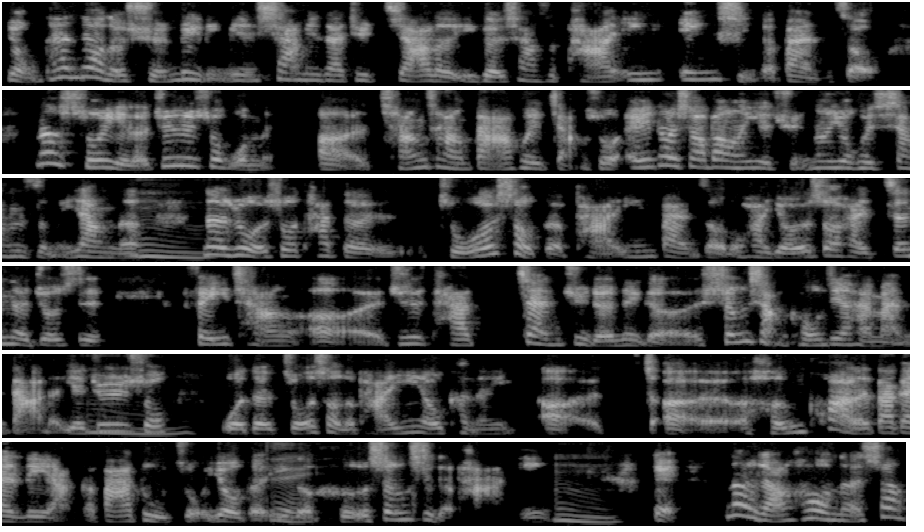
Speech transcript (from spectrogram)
咏叹调的旋律里面，下面再去加了一个像是爬音音型的伴奏。那所以呢，就是说我们呃常常大家会讲说，哎，那肖邦的夜曲那又会像是怎么样呢？嗯，那如果说他的左手的爬音伴奏的话，有的时候还真的就是非常呃，就是它占据的那个声响空间还蛮大的。也就是说，我的左手的爬音有可能呃呃横跨了大概两个八度左右的一个和声式的爬音。嗯，对。那然后呢，像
